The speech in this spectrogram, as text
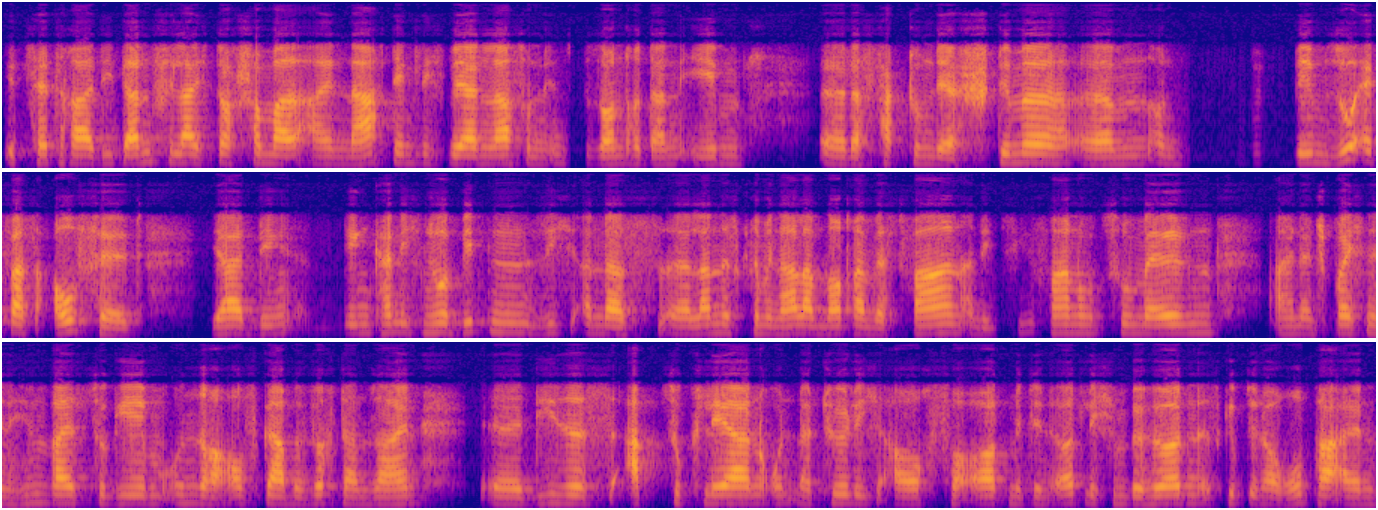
etc., die dann vielleicht doch schon mal einen nachdenklich werden lassen und insbesondere dann eben äh, das Faktum der Stimme ähm, und wem so etwas auffällt, ja, den, den kann ich nur bitten, sich an das äh, Landeskriminalamt Nordrhein-Westfalen, an die Zielfahndung zu melden, einen entsprechenden Hinweis zu geben. Unsere Aufgabe wird dann sein, äh, dieses abzuklären und natürlich auch vor Ort mit den örtlichen Behörden. Es gibt in Europa ein,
